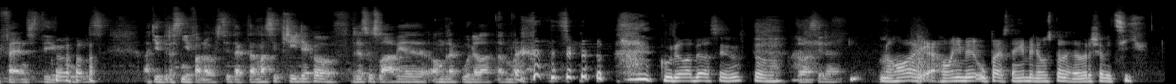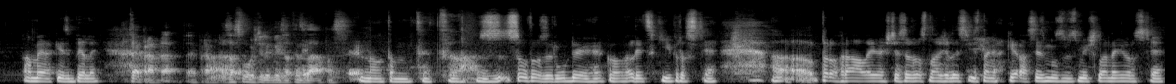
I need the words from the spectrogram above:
fans, ty Bulls a ti drsní fanoušci, tak tam asi přijde jako v dresu Slávě Ondra Kudela tam. Kudela by asi neuspěl. To asi ne. No, oni by úplně stejně by neuspěli ve Vršovicích tam by jaký zbyli. To je pravda, to je pravda. Zasloužili by za ten zápas. No tam to, to, jsou to zrůdy, jako lidský prostě. A prohráli, ještě se to snažili svíst na nějaký rasismus zmyšlený prostě.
